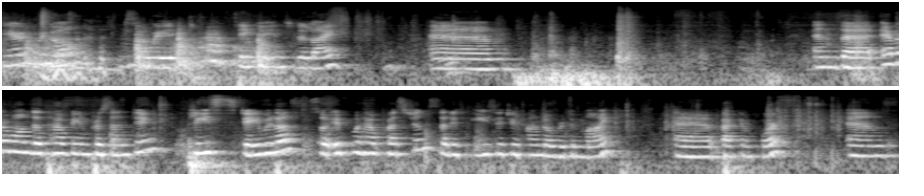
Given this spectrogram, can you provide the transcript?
here we go. So we take you into the light. Um, and uh, everyone that have been presenting, please stay with us. So if we have questions, that is easy to hand over the mic uh, back and forth. And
